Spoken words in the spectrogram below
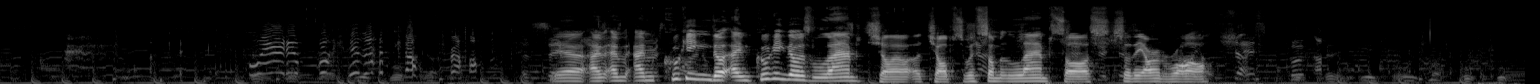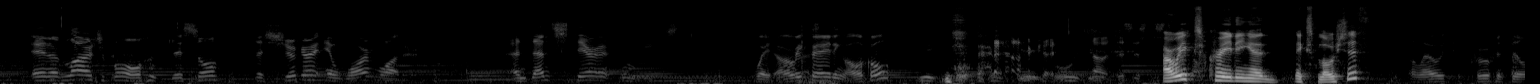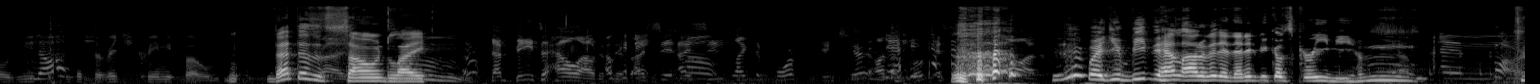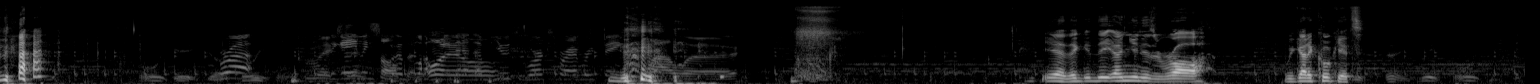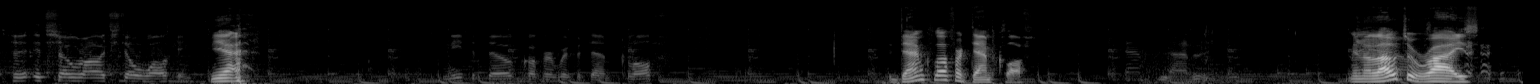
Yeah, I'm I'm I'm cooking one. the I'm cooking those lamb cho- uh, chops with some lamb sauce so they aren't raw. Royal, shut. This book up in a large bowl, dissolve the sugar in warm water, and then stir it in yeast. Wait, are we creating alcohol? okay. No, this is. Are we creating an explosive? Allow it to proof until yeast No. resembles a rich, creamy foam. That doesn't Right. sound like. Then beat the hell out of it. I Okay, see. I see. Like the fourth picture on Yeah, the book is yeah. the hell out of it. Wait, you beat the hell out of it and then it becomes creamy. Hmm. Um, bruh, the gaming in salt and block me that oil. abuse works for everything. Yeah, the the onion is raw. We gotta cook it. It's, so raw it's still walking. Yeah. Knead the dough, cover with a damp cloth. Damp cloth or damp cloth? Damn. And allowed to rise.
